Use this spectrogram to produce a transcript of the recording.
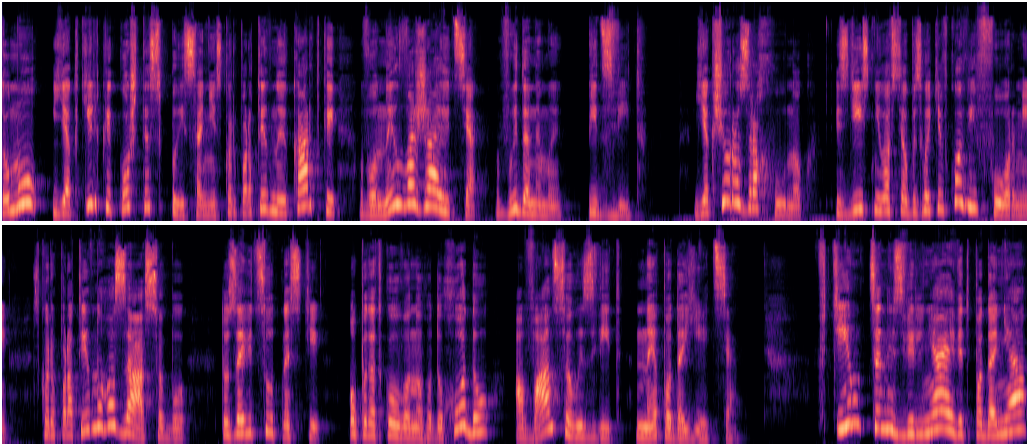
Тому, як тільки кошти списані з корпоративної картки, вони вважаються виданими під звіт. Якщо розрахунок здійснювався у безготівковій формі з корпоративного засобу, то за відсутності оподаткованого доходу авансовий звіт не подається. Втім, це не звільняє від подання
